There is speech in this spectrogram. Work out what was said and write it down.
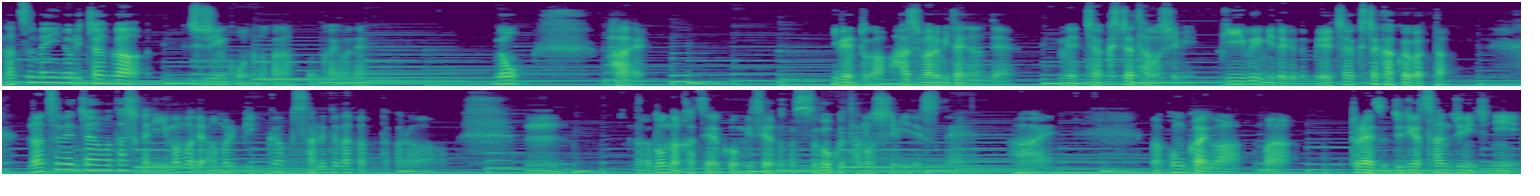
夏目いのりちゃんが主人公なのかな今回はね。の、はい。イベントが始まるみたいなんで、めちゃくちゃ楽しみ。PV 見たけどめちゃくちゃかっこよかった。夏目ちゃんは確かに今まであんまりピックアップされてなかったから、うん。なんかどんな活躍を見せるのかすごく楽しみですね。はい。まあ、今回は、まあ、とりあえず12月30日に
